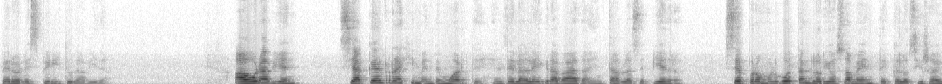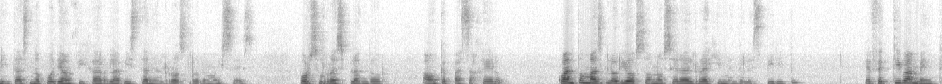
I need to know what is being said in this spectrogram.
pero el espíritu da vida. Ahora bien, si aquel régimen de muerte, el de la ley grabada en tablas de piedra, se promulgó tan gloriosamente que los israelitas no podían fijar la vista en el rostro de Moisés por su resplandor, aunque pasajero, ¿cuánto más glorioso no será el régimen del Espíritu? Efectivamente,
